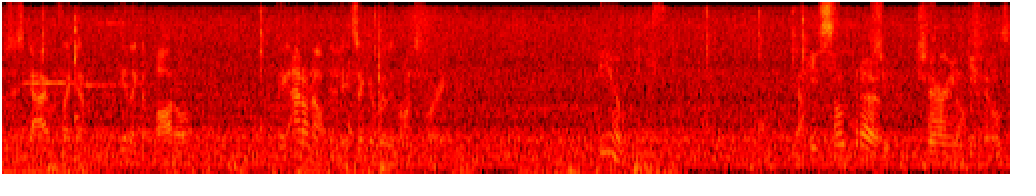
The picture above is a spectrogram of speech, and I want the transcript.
There's this guy with like a he had like a bottle. Like, I don't know. It's like a really long story. Ew. He's so good at sharing details.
